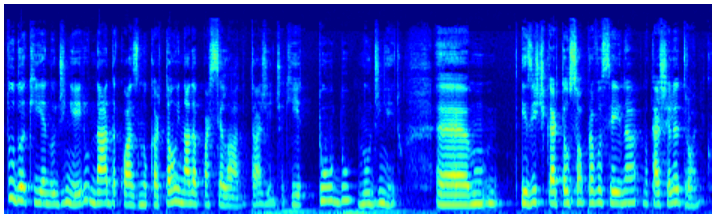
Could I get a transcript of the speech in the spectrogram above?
Tudo aqui é no dinheiro, nada quase no cartão e nada parcelado, tá, gente? Aqui é tudo no dinheiro. É, existe cartão só para você ir na, no caixa eletrônico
